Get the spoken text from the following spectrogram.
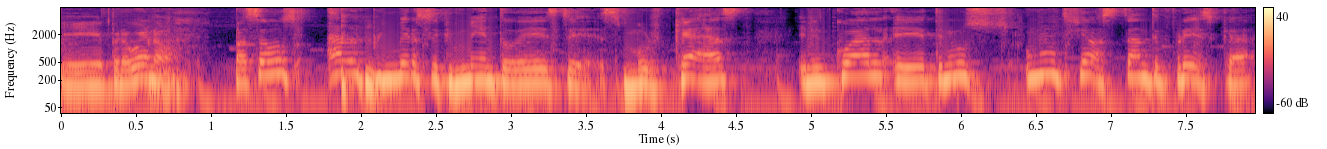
Eh, pero bueno, pasamos al primer segmento de este Smurfcast, en el cual eh, tenemos una noticia bastante fresca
